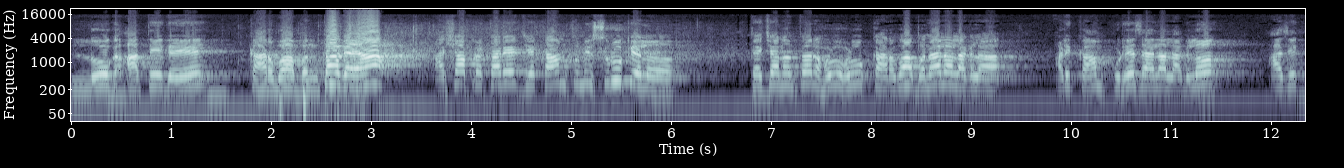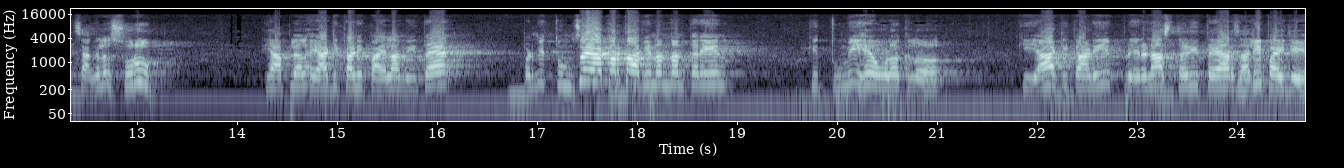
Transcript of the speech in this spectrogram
लोग आते गए कारवा बनता गया. अशा प्रकारे जे काम तुम्ही सुरू केलं त्याच्यानंतर हळूहळू कारवा बनायला लागला आणि काम पुढे जायला लागलं. आज एक चांगलं स्वरूप हे आपल्याला या ठिकाणी पाहायला मिळत आहे पण मी तुमचं याकरता अभिनंदन करेन की तुम्ही हे ओळखलं की या ठिकाणी प्रेरणास्थळी तयार झाली पाहिजे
